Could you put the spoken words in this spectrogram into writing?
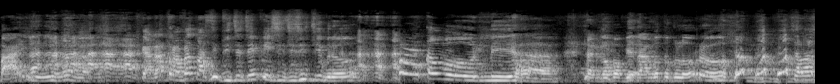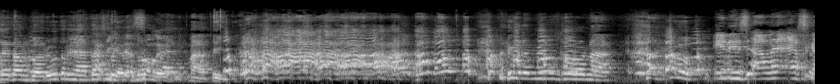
payu. Karena trompet pasti dicicipi siji-siji, Bro. Itu muni ya. Dan ngopo biar aku tuh keloro. Selesai tahun baru ternyata sih gak nyesel, trompet ya. mati. Kira virus corona. Aduh. Inisialnya SK.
